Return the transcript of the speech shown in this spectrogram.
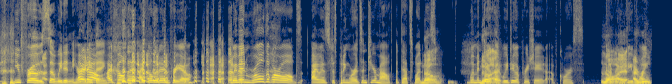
you froze, so we didn't hear I anything. Know. I filled it. I filled it in for you. women rule the world. I was just putting words into your mouth, but that's what no. women no, do. But we do appreciate, of course, no, I, I really,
